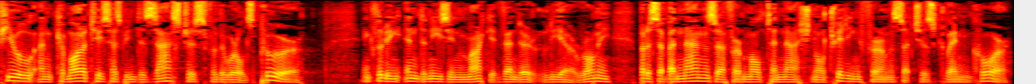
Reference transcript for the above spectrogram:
fuel and commodities has been disastrous for the world's poor including Indonesian market vendor Lia Romi, but it's a bonanza for multinational trading firms such as Glencore.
